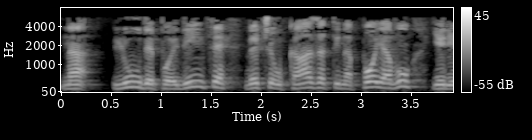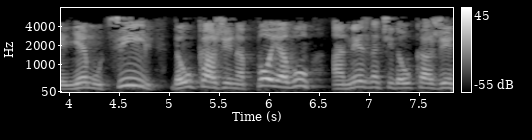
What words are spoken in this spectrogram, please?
na ljude pojedince, već će ukazati na pojavu, jer je njemu cilj da ukaže na pojavu, a ne znači da ukaže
